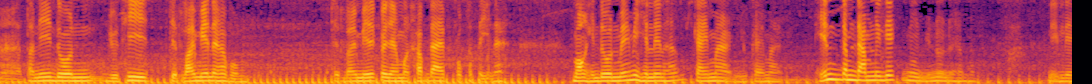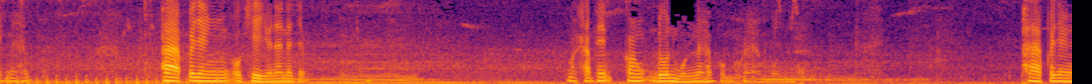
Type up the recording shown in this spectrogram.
อ่าตอนนี้โดนอยู่ที่ 700 เมตรนะครับผม 700 เมตรก็ยังบังคับได้ปกตินะ มองเห็นโดนไหมไม่เห็นเลยนะครับ ไกลมากอยู่ไกลมาก เห็นดำๆเล็กๆนู่นอยู่นู่นนะครับผมเล็กๆนะครับ ภาพก็ยังโอเคอยู่นะเดี๋ยวจะมาครับให้กล้องโดนหมุนนะครับ ผมอ่าหมุน ภาพก็ยัง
